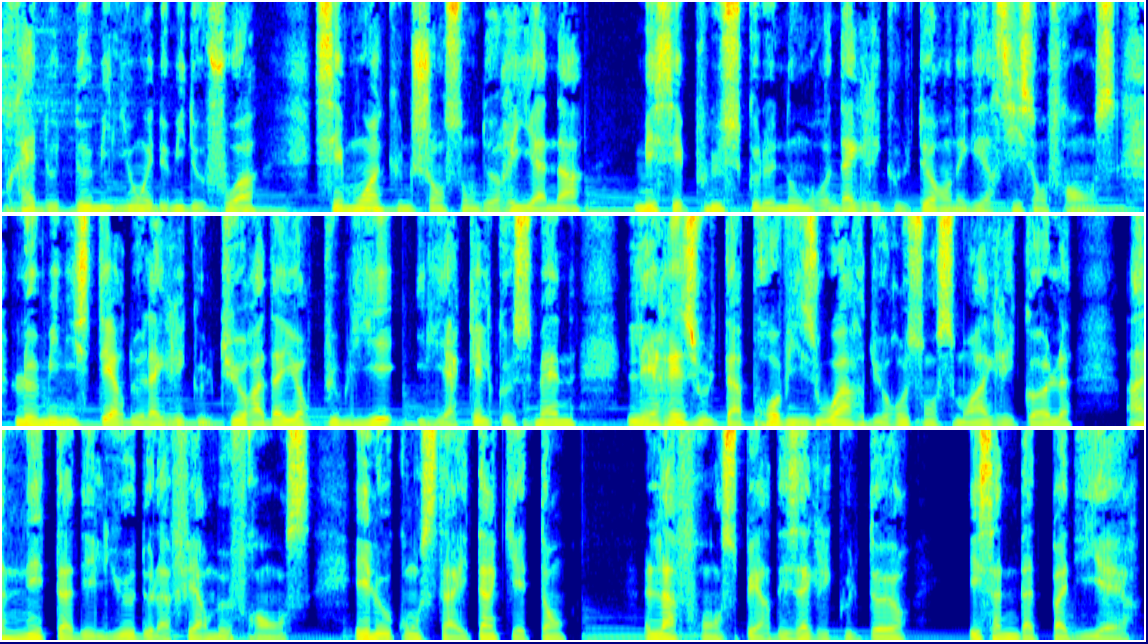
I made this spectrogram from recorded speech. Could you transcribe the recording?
près de 2 millions et demi de fois. C'est moins qu'une chanson de Rihanna, mais c'est plus que le nombre d'agriculteurs en exercice en France. Le ministère de l'Agriculture a d'ailleurs publié il y a quelques semaines les résultats provisoires du recensement agricole, un état des lieux de la ferme France. Et le constat est inquiétant, la France perd des agriculteurs et ça ne date pas d'hier.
